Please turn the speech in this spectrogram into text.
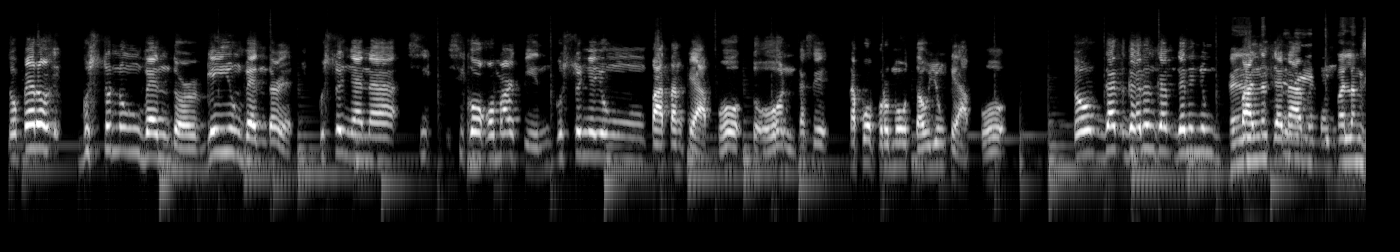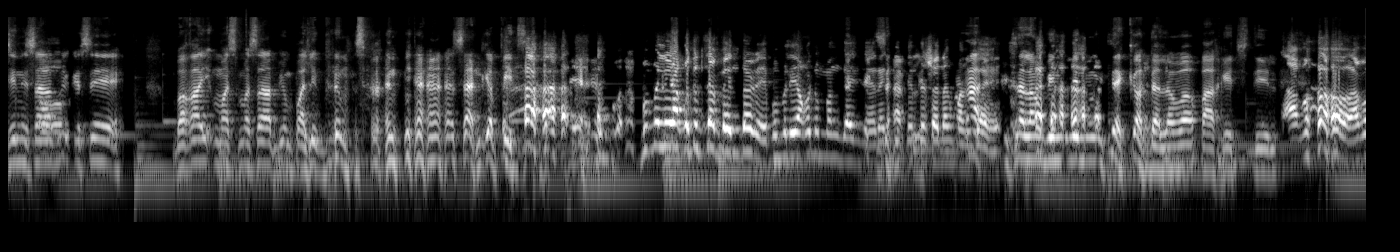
So pero gusto nung vendor, gay yung vendor eh. Gusto niya na si, si Coco Martin, gusto niya yung Batang Quiapo doon kasi napopromote daw yung Quiapo. So ga- ganun ga- ganun yung Ganun balikan na namin. Hindi pa lang sinasabi Oo. kasi baka mas masarap yung palibre mo sa kanya. Saan ka pizza? Bumili ako dun sa vendor eh. Bumili ako ng mangga niya. Exactly. Nagtitinda siya ng mangga eh. Isa lang binili mo isa ikaw, dalawa package deal. Ako, ako,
